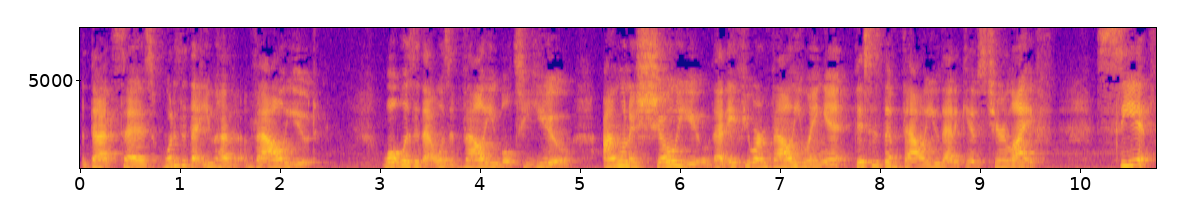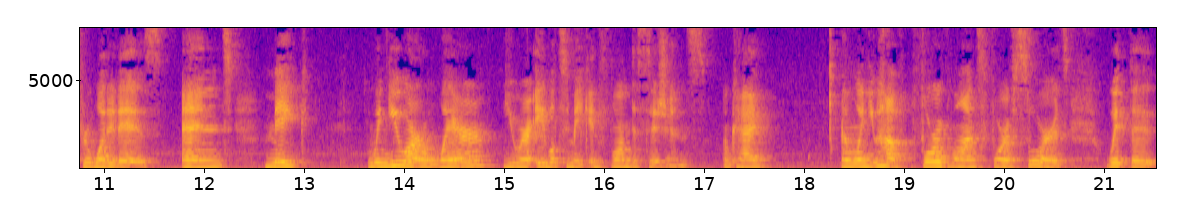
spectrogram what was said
that says, what is it that you have valued? What was it that was valuable to you? I want to show you that if you are valuing it, this is the value that it gives to your life. See it for what it is and make when you are aware you are able to make informed decisions okay and when you have four of wands four of swords with the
